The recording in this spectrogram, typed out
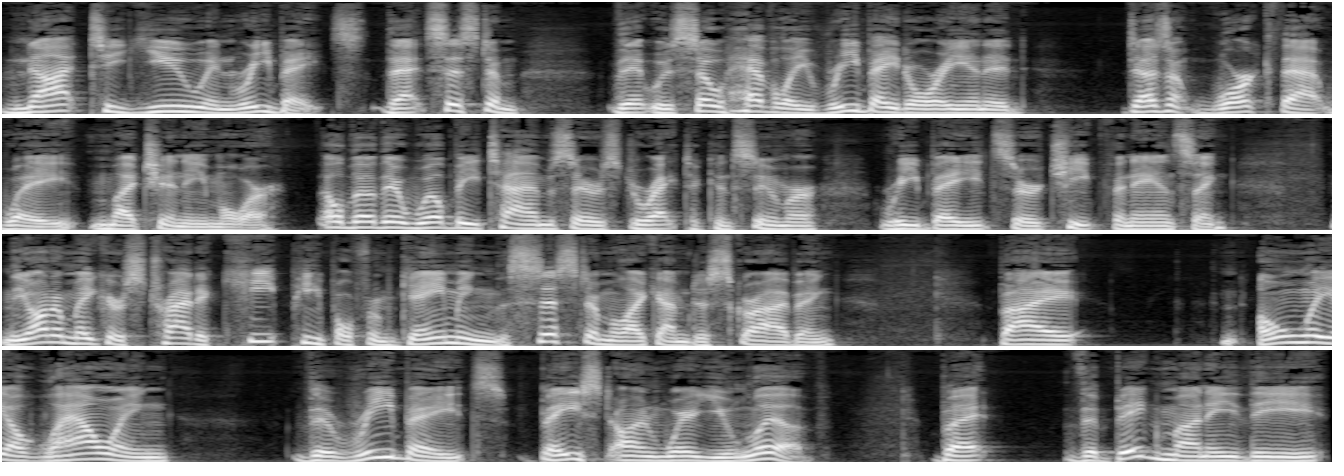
not to you in rebates. That system that was so heavily rebate oriented doesn't work that way much anymore. Although there will be times there's direct to consumer rebates or cheap financing. And the automakers try to keep people from gaming the system like I'm describing by only allowing the rebates based on where you live. But the big money, the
